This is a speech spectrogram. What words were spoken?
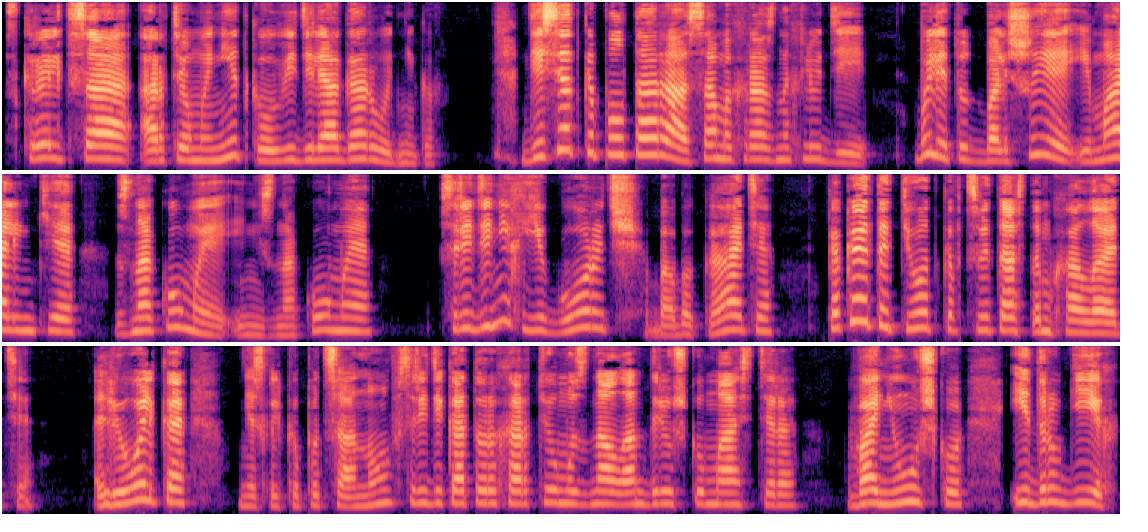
С крыльца Артем и Нитка увидели огородников. Десятка-полтора самых разных людей. Были тут большие и маленькие, знакомые и незнакомые. Среди них Егорыч, баба Катя, какая-то тетка в цветастом халате, Лёлька, несколько пацанов, среди которых Артем узнал Андрюшку-мастера, Ванюшку и других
